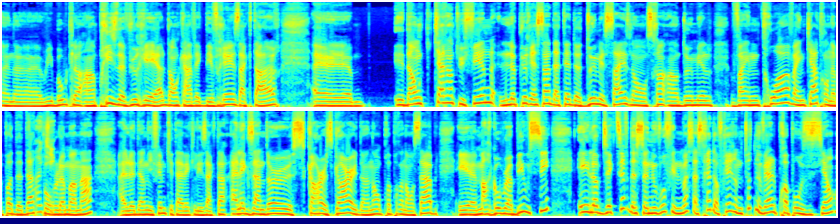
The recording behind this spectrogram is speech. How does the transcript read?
un, reboot là, en prise de vue réelle, donc avec des vrais acteurs. Euh, et donc, 48 films. Le plus récent datait de 2016. Là, on sera en 2023, 24. On n'a pas de date pour le moment. Euh, le dernier film qui était avec les acteurs Alexander Skarsgård, un nom pas prononçable, et euh, Margot Robbie aussi. Et l'objectif de ce nouveau film-là, ça serait d'offrir une toute nouvelle proposition,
